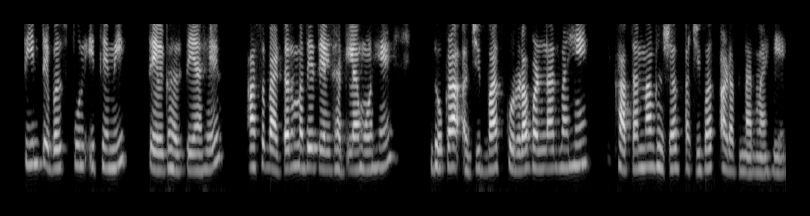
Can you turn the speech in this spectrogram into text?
तीन टेबलस्पून इथे मी तेल घालते आहे. असं बॅटरमध्ये तेल घातल्यामुळे ढोकळा अजिबात कोरडा पडणार नाही खाताना घशात अजिबात अडकणार नाही.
